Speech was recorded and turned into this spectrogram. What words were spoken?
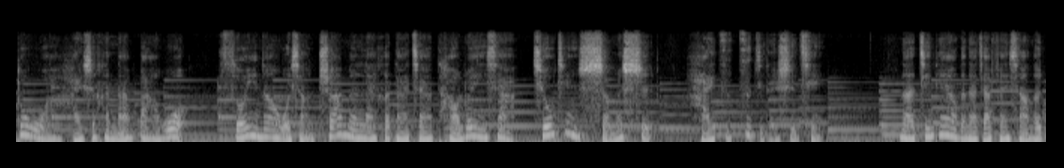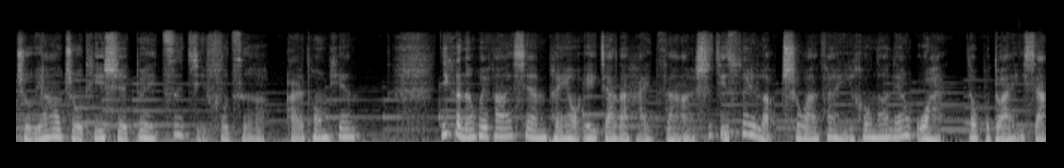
度啊还是很难把握。所以呢，我想专门来和大家讨论一下，究竟什么是孩子自己的事情。那今天要跟大家分享的主要主题是对自己负责儿童篇。你可能会发现，朋友 A 家的孩子啊，十几岁了，吃完饭以后呢，连碗都不端一下；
